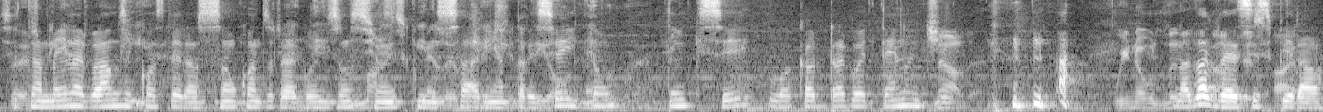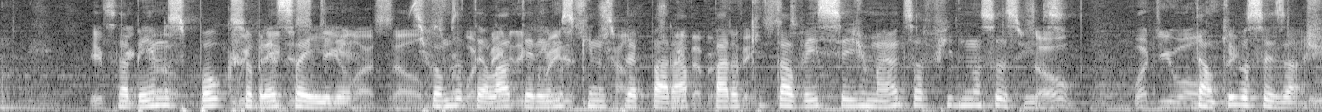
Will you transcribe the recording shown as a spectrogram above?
Se também levarmos em consideração quando os dragões anciões começarem a aparecer, então tem que ser o local do dragão eterno antigo. Nada a ver essa espiral. Sabemos pouco sobre essa ilha. Se formos até lá, teremos que nos preparar para o que talvez seja o maior desafio de nossas vidas. Então, o que vocês acham?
